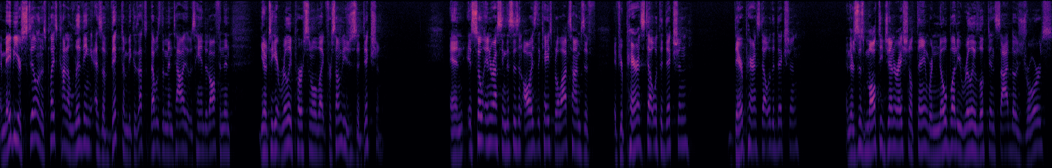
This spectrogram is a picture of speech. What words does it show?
And maybe you're still in this place kind of living as a victim because that's, that was the mentality that was handed off. And then you know, to get really personal, like for some of you, just addiction. And it's so interesting. This isn't always the case, but a lot of times, if if your parents dealt with addiction, their parents dealt with addiction, And there's this multi generational thing where nobody really looked inside those drawers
